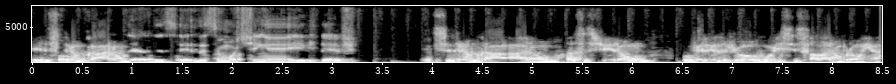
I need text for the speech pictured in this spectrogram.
eles se trancaram. Desse, desse motim aí que teve. Se trancaram, assistiram o VT do jogo e se escalaram para amanhã.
